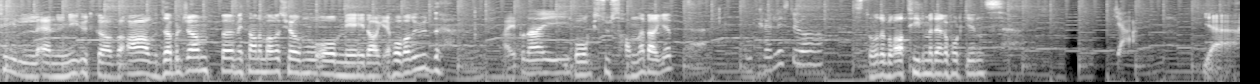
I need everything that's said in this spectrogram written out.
til en ny utgave av Double Jump. Mitt navn er Marius Kjørmo, og med i dag er Håvard Ruud Hei på deg. og Susanne Berget. God kveld i stua. Står det bra til med dere, folkens? Ja. Yeah,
